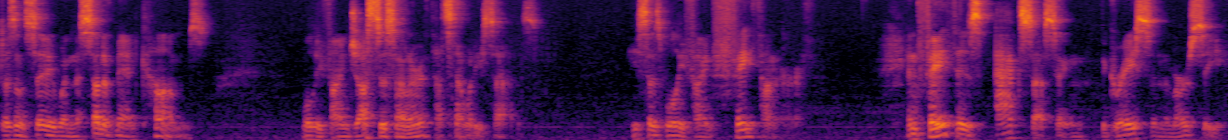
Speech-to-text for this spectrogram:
doesn't say when the Son of Man comes, will he find justice on earth? That's not what he says. He says, will he find faith on earth? And faith is accessing the grace and the mercy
